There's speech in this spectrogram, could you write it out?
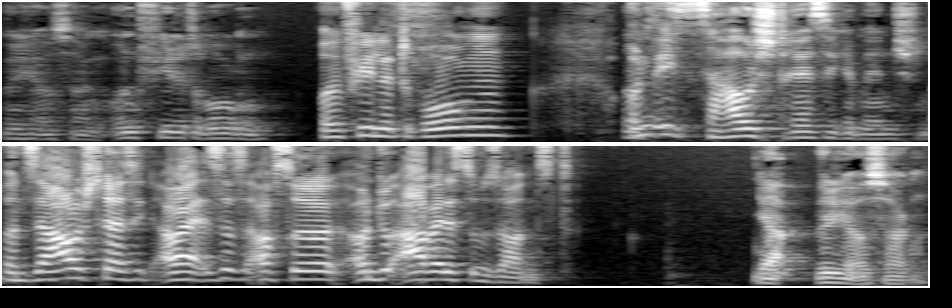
würde ich auch sagen. Und viele Drogen. Und viele Drogen. Und, Und, ich, saustressige Menschen. und saustressig, aber es ist auch so, und du arbeitest umsonst. ja, würde ich auch sagen.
